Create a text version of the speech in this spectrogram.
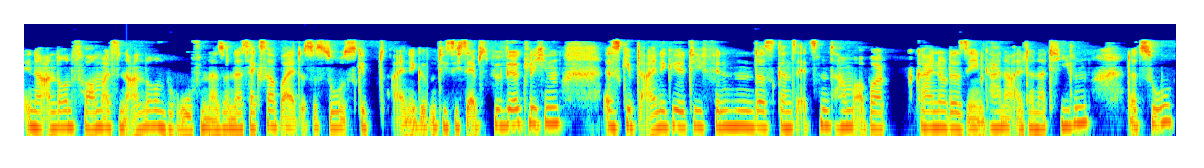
in einer anderen Form als in anderen Berufen. Also in der Sexarbeit ist es so, es gibt einige, die sich selbst bewirklichen. Es gibt einige, die finden das ganz ätzend, haben aber keine oder sehen keine Alternativen dazu.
